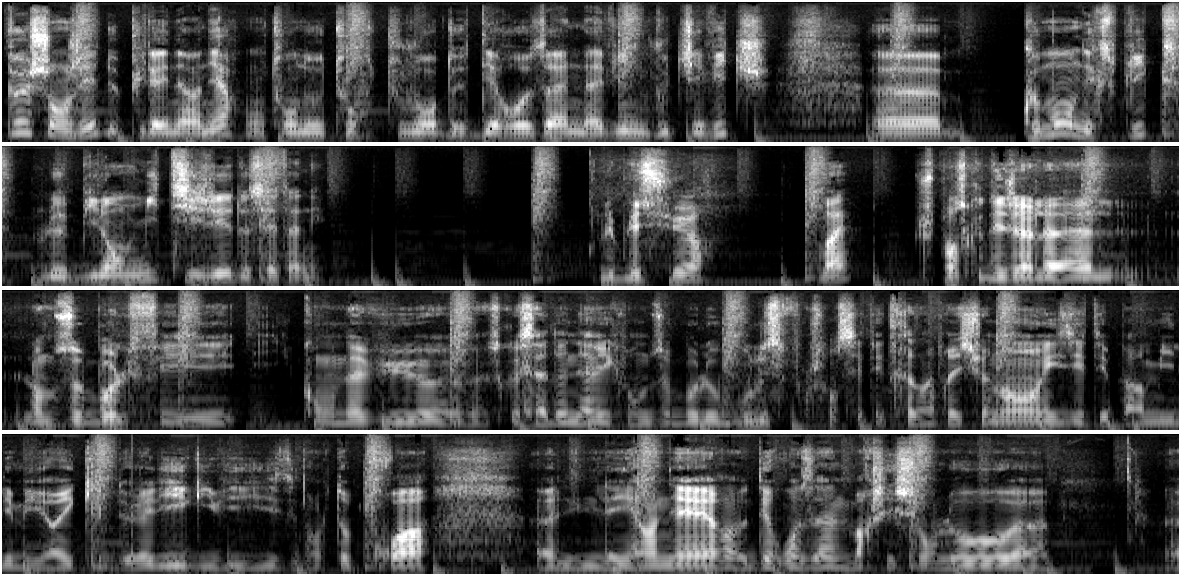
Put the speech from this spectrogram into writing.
peu changé depuis l'année dernière. On tourne autour toujours de DeRozan, Lavin, Vucevic. Comment on explique le bilan mitigé de cette année? Les blessures Ouais. Je pense que déjà, la, Lonzo Ball fait. Quand on a vu euh, ce que ça donnait avec Lonzo Ball aux Bulls, franchement, c'était très impressionnant. Ils étaient parmi les meilleures équipes de la ligue. Ils étaient dans le top 3 euh, l'année dernière. DeRozan marchait sur l'eau. euh, euh,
